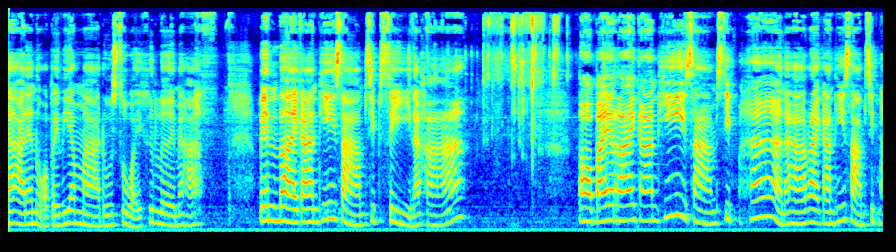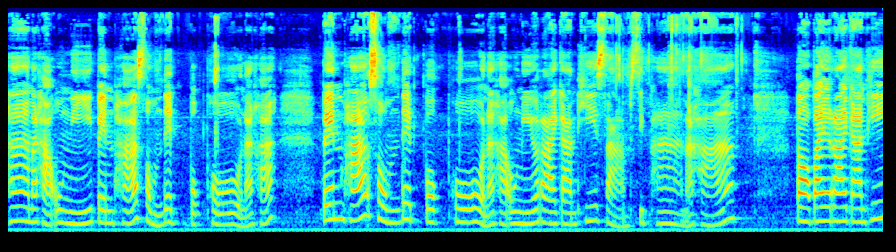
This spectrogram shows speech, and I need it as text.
นะคะเนี่ยหนูเอาไปเลี่ยมมาดูสวยขึ้นเลยไหมคะ เป็นรายการที่34นะคะ ต่อไปรายการที่35นะคะ รายการที่35นะคะ องค์นี้เป็นพระสมเด็จปกโพนะคะ เป็นพระสมเด็จปกโพนะคะ องค์นี้รายการที่35นะคะ ต่อไปรายการที่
